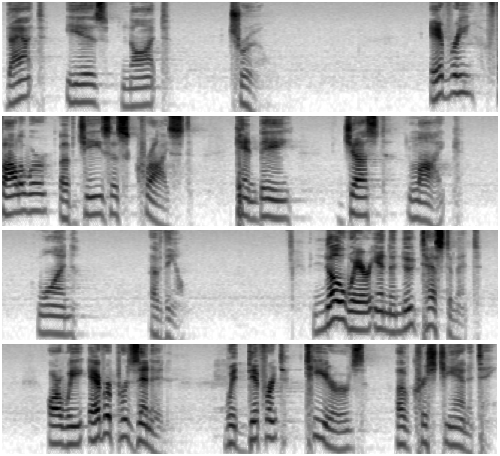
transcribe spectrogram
That is not true. Every follower of Jesus Christ can be just like one of them. Nowhere in the New Testament are we ever presented with different tiers of Christianity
